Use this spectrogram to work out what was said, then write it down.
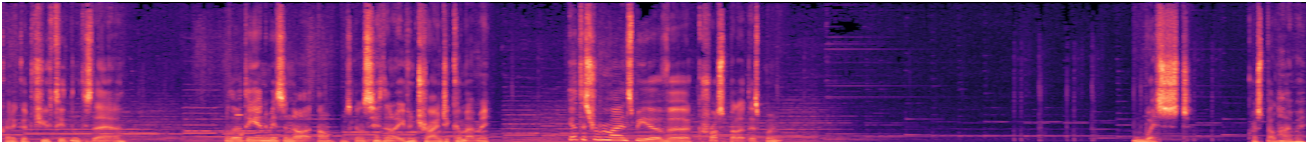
Got a good few things there. Although the enemies are not... Oh, I was going to say they're not even trying to come at me. Yeah, this reminds me of a crossbell at this point. West. Crossbell Highway.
